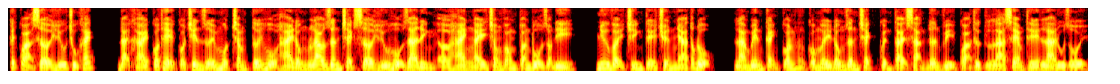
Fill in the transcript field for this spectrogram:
Kết quả sở hữu chủ khách, đại khái có thể có trên dưới 100 tới hộ hai đống lao dân trạch sở hữu hộ gia đình ở hai ngày trong vòng toàn bộ dọn đi, như vậy chỉnh tề chuyển nhà tốc độ, làm bên cạnh còn có mấy đống dân trạch quyền tài sản đơn vị quả thực là xem thế là đủ rồi,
